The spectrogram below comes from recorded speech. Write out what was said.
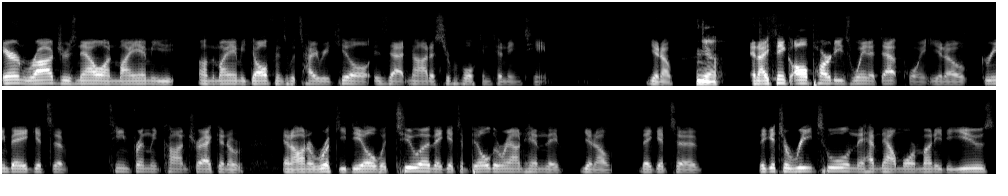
Aaron Rodgers now on Miami on the Miami Dolphins with Tyreek Hill. Is that not a Super Bowl contending team? You know, Yeah. and I think all parties win at that point. You know, Green Bay gets a team friendly contract and a and on a rookie deal with Tua. They get to build around him. They you know they get to they get to retool and they have now more money to use.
